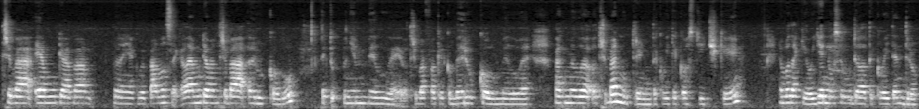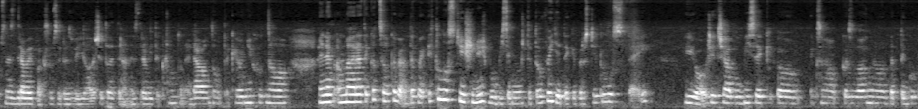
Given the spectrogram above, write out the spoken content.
Třeba já mu dávám plně jakoby pamlsek, ale já mu dávám třeba rukolu, tak to úplně miluje, jo. Třeba fakt jakoby rukolu miluje. Pak miluje o třeba nutrinu, takový ty kostičky nebo taky jo, jednou jsem mu dala takový ten drops nezdravý, pak jsem se dozvěděla, že to je teda nezdravý, tak už mu to nedávám, tomu taky hodně chutnalo. A jinak on má rád jako celkově, on takový i tlustější než bubísek, můžete to vidět, tak je prostě tlustý. Jo, že třeba bubísek, um, jak jsem ho ukazovala v minulém petegu,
